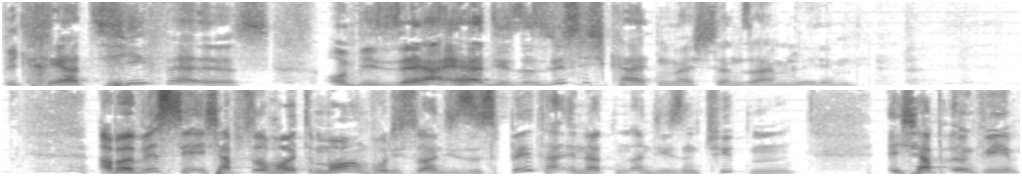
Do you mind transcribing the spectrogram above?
wie kreativ er ist und wie sehr er diese Süßigkeiten möchte in seinem Leben. Aber wisst ihr, ich habe so heute Morgen, wurde ich so an dieses Bild erinnert und an diesen Typen. Ich habe irgendwie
